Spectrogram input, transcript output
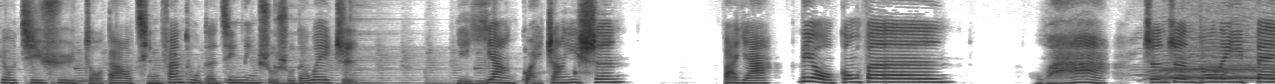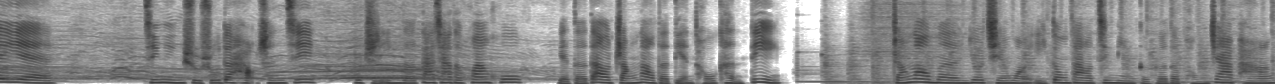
又继续走到勤翻土的精灵叔叔的位置，也一样拐杖一伸，发芽六公分。哇，整整多了一倍耶！精灵叔叔的好成绩不只赢得大家的欢呼，也得到长老的点头肯定。长老们又前往移动到精灵哥哥的棚架旁，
